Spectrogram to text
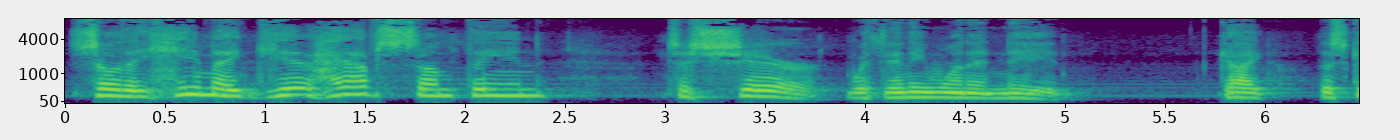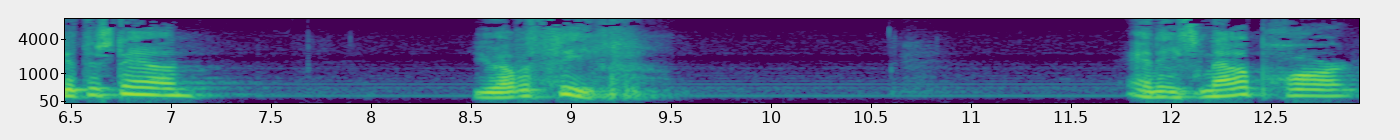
so that he may give, have something to share with anyone in need. Okay, let's get this down. You have a thief. And he's now part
